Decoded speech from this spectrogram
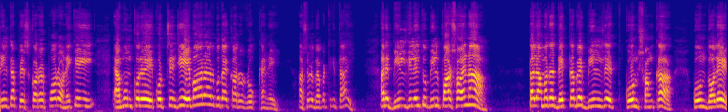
বিলটা পেশ করার পর অনেকেই এমন করে এ করছেন যে এবার আর বোধহয় কারোর রক্ষা নেই। আসলে ব্যাপারটা কি তাই? আরে বিল দিলেই তো বিল পাস হয় না। তাহলে আমাদের দেখতে হবে বিলের কোন সংখ্যা, কোন দলের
